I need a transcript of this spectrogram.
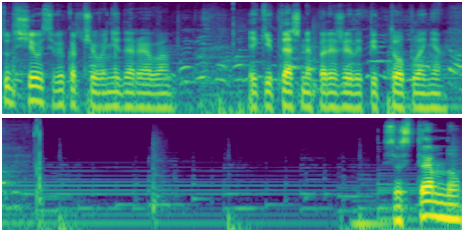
Тут ще ось викорчовані дерева, які теж не пережили підтоплення. Системно,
